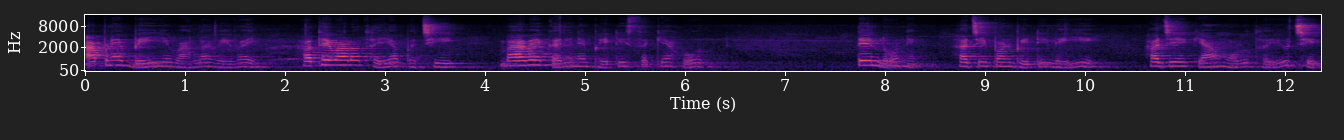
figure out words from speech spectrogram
આપણે બેય વાલા વેવાય હથેવાળો થયા પછી ભાવે કરીને ભેટી શક્યા હોત. તે લોને હજી પણ ભેટી લઈએ. હજી ક્યાં મોડું થયું છે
